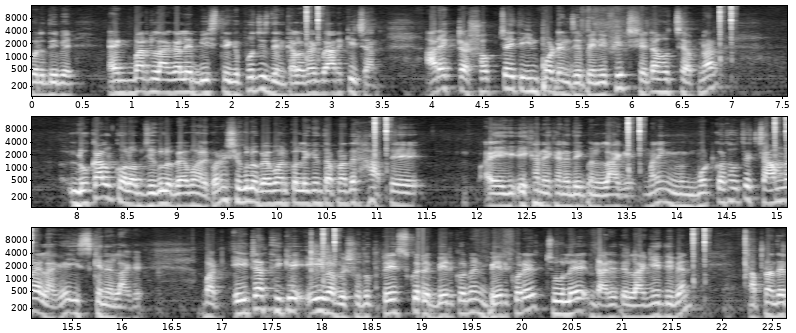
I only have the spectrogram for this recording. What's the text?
করে দিবে। একবার লাগালে বিশ থেকে পঁচিশ দিন কালো থাকবে, আর কি চান? আরেকটা সবচাইতে ইম্পর্টেন্ট যে বেনিফিট সেটা হচ্ছে আপনার লোকাল কলব যেগুলো ব্যবহার করেন, সেগুলো ব্যবহার করলে কিন্তু আপনাদের হাতে এখানে এখানে দেখবেন লাগে। মানে মোট কথা হচ্ছে চামড়ায় লাগে, স্কিনে লাগে। বাট এইটা থেকে এইভাবে শুধু প্রেস করে বের করবেন, বের করে চুলে দাড়িতে লাগিয়ে দিবেন। আপনাদের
